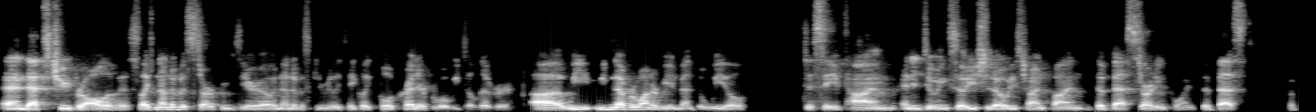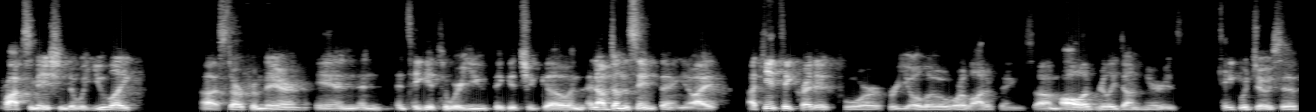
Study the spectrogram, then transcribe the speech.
And that's true for all of us. Like none of us start from zero. None of us can really take like full credit for what we deliver. Uh, we we never want to reinvent the wheel to save time. And in doing so, you should always try and find the best starting point, the best approximation to what you like. Uh, start from there and and and take it to where you think it should go. And and I've done the same thing. You know, I I can't take credit for for YOLO or a lot of things. Um, all I've really done here is take what Joseph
